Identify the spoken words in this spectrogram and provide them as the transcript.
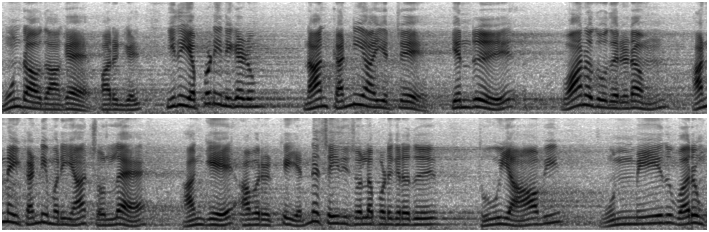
மூன்றாவதாக பாருங்கள். இது எப்படி நிகழும்? நான் கண்ணி ஆயிற்றே என்று வானதூதரிடம் அன்னை கன்னிமரியா சொல்ல அங்கே அவருக்கு என்ன செய்தி சொல்லப்படுகிறது? தூய ஆவி உன்மீது வரும்.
